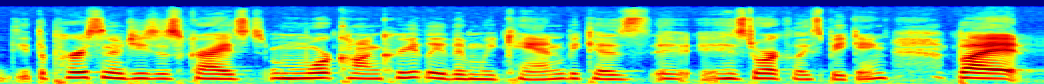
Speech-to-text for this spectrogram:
the, the person of Jesus Christ more concretely than we can, because uh, historically speaking, but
